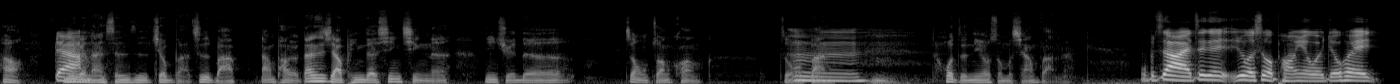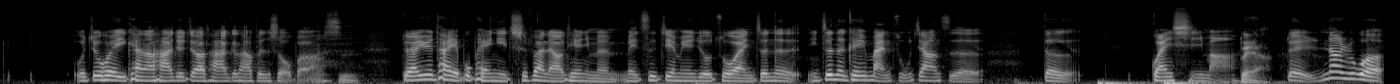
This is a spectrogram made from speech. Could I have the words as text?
好，对啊，那个男生是就把就是把他当炮友，但是小平的心情呢？你觉得这种状况怎么办？嗯，嗯，或者你有什么想法呢？我不知道哎、欸，这个如果是我朋友，我就会我就会一看到他就叫他跟他分手吧。是，对啊，因为他也不陪你吃饭聊天，你们每次见面就做爱，你真的你真的可以满足这样子的，的关系吗？对啊，对，那如果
